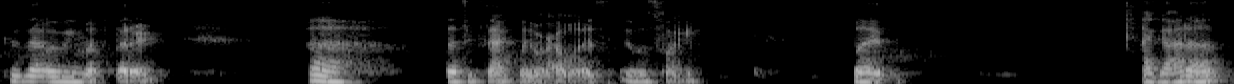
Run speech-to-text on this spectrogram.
Because that would be much better. Uh, that's exactly where I was. It was funny. But I got up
